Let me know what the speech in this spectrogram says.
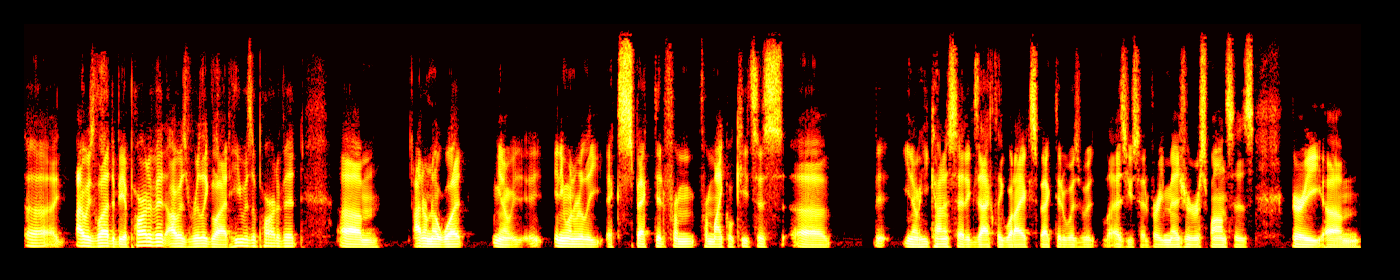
Uh, I was glad to be a part of it. I was really glad he was a part of it. Um, I don't know what you know anyone really expected from from Michael Kitces. Uh, you know, he kind of said exactly what I expected was, as you said, very measured responses, very um,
